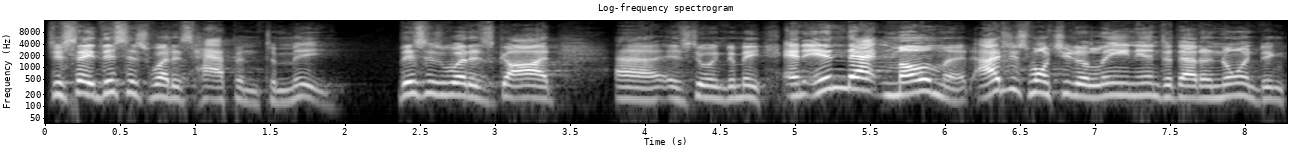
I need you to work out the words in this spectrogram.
Just say, This is what has happened to me. This is what is God uh, is doing to me. And in that moment, I just want you to lean into that anointing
